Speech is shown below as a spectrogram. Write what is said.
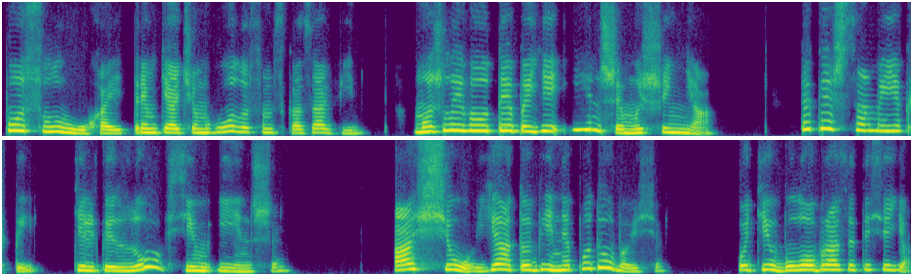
Послухай, тремтячим голосом сказав він. Можливо, у тебе є інше мишеня, таке ж саме, як ти, тільки зовсім інше. А що, я тобі не подобаюся? Хотів було образитися я,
